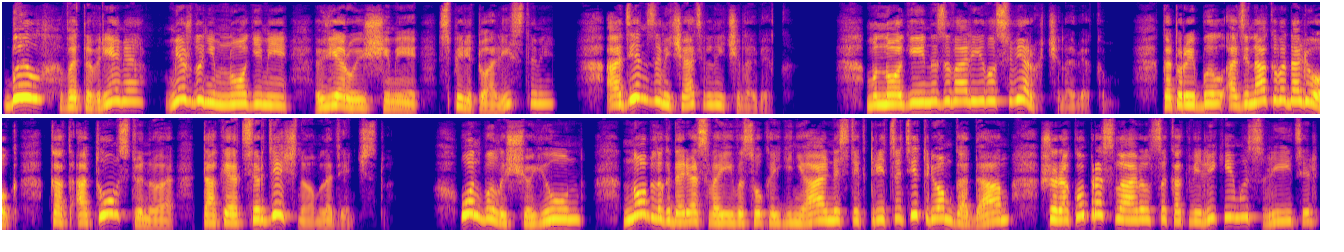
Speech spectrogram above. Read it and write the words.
Был в это время между немногими верующими спиритуалистами один замечательный человек. Многие называли его сверхчеловеком, который был одинаково далек как от умственного, так и от сердечного младенчества. Он был еще юн, но благодаря своей высокой гениальности к 33 годам широко прославился как великий мыслитель,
